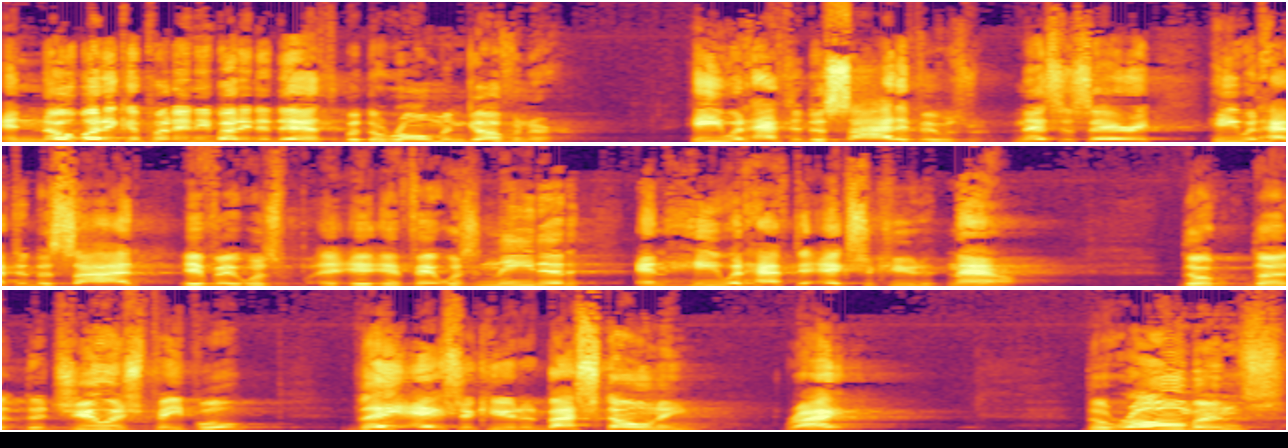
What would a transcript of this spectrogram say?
And nobody could put anybody to death but the Roman governor. He would have to decide if it was necessary. He would have to decide if it was, if it was needed, and he would have to execute it. Now, the, the, the Jewish people they executed by stoning, right? The Romans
